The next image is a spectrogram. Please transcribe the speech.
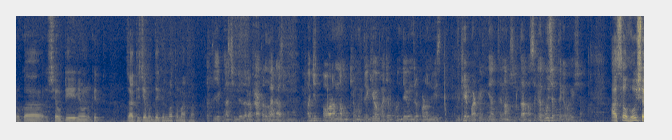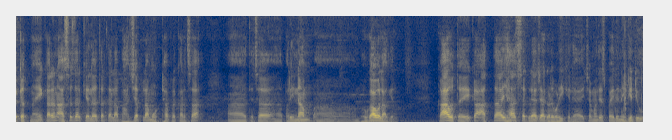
लोक शेवटी निवडणुकीत जातीचे मुद्दे घेऊन मतं मारणार. एकनाथ शिंदे जर अपात्र झाल्यास अजित पवारांना मुख्यमंत्री किंवा भाजपकडून देवेंद्र फडणवीस विखे पाटील यांचं नाव सुद्धा असं काय होऊ शकतं का भविष्यात? असं होऊ शकत नाही कारण असं जर केलं तर त्याला भाजपला मोठ्या प्रकारचा त्याचा परिणाम भोगावं लागेल. काय होतं आहे का आत्ता ह्या सगळ्या ज्या गडबडी केल्या याच्यामध्येच पहिले निगेटिव्ह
